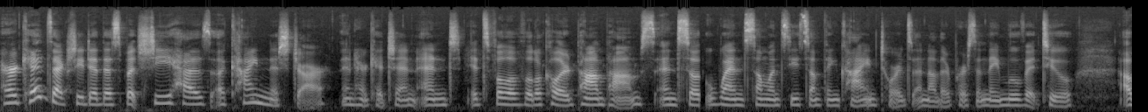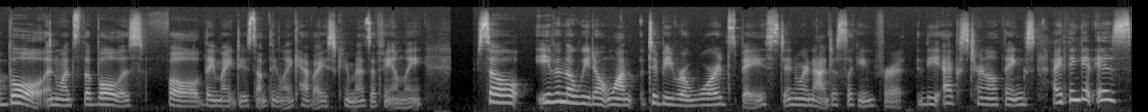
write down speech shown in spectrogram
her kids actually did this, but she has a kindness jar in her kitchen and it's full of little colored pom poms. And so when someone sees something kind towards another person, they move it to a bowl. And once the bowl is full, they might do something like have ice cream as a family. So, even though we don't want to be rewards based and we're not just looking for the external things, I think it is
